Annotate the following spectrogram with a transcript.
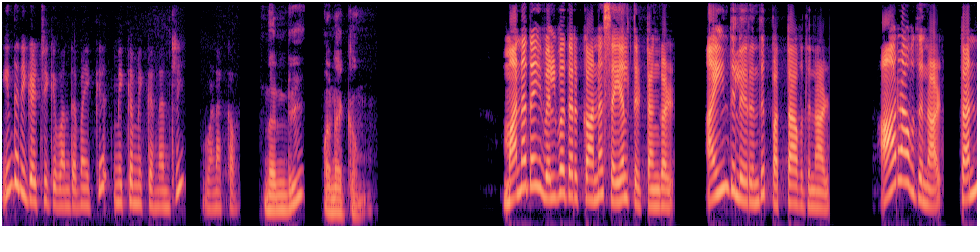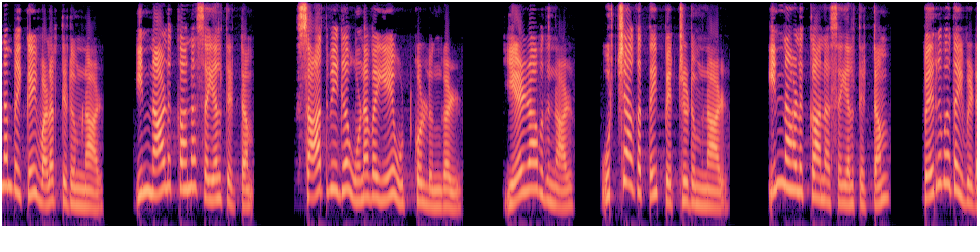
இந்த நிகழ்ச்சிக்கு வந்தமைக்கு மிக்க மிக்க நன்றி. வணக்கம். நன்றி. வணக்கம். மனதை வெல்வதற்கான செயல் திட்டங்கள். ஐந்திலிருந்து பத்தாவது நாள். ஆறாவது நாள் தன்னம்பிக்கை வளர்த்திடும் நாள். இந்நாளுக்கான செயல் திட்டம். சாத்விக உணவையே உட்கொள்ளுங்கள். ஏழாவது நாள் உற்சாகத்தை பெற்றிடும் நாள். இந்நாளுக்கான செயல் திட்டம் பெறுவதை விட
